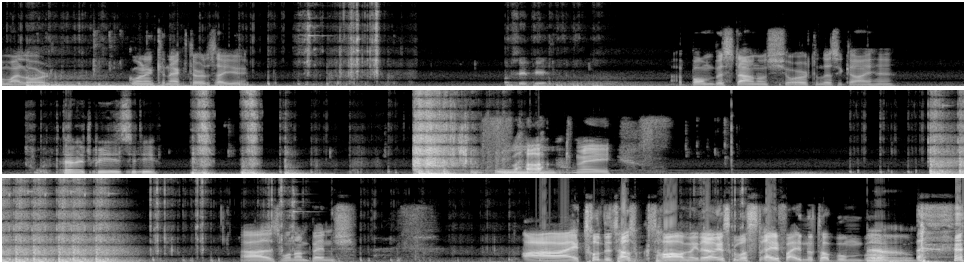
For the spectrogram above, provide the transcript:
Oh my lord. Going in connectors, are you? From City. A bomb is down on short, and there's a guy here. 10 HP is city. Fuck me. Ah, there's one on bench. Ah, jeg trodde ikke han skulle ta meg der. Jeg skulle bare streife inn og ta bomber. Ja.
